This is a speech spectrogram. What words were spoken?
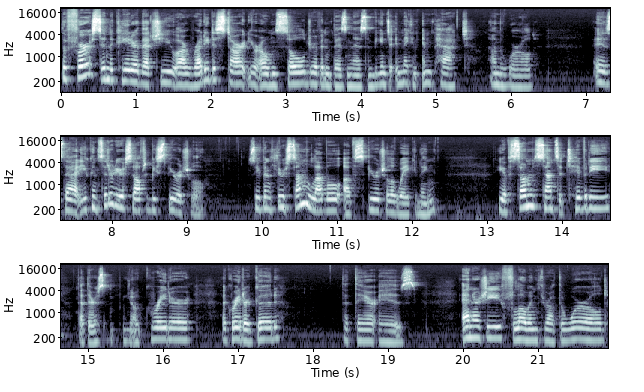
The first indicator that you are ready to start your own soul driven business and begin to make an impact on the world is that you consider yourself to be spiritual. So you've been through some level of spiritual awakening. You have some sensitivity that there's, you know, greater a greater good, that there is energy flowing throughout the world,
